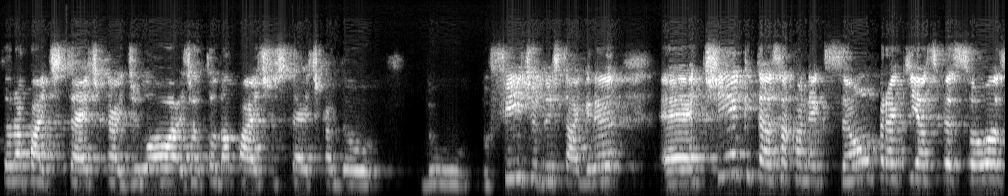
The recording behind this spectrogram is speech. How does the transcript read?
toda a parte estética de loja, toda a parte estética do, do, do feed do Instagram, é, tinha que ter essa conexão para que as pessoas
